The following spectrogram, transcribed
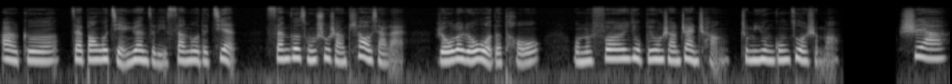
二哥在帮我捡院子里散落的剑，三哥从树上跳下来，揉了揉我的头。我们分儿又不用上战场，这么用功做什么？是呀，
